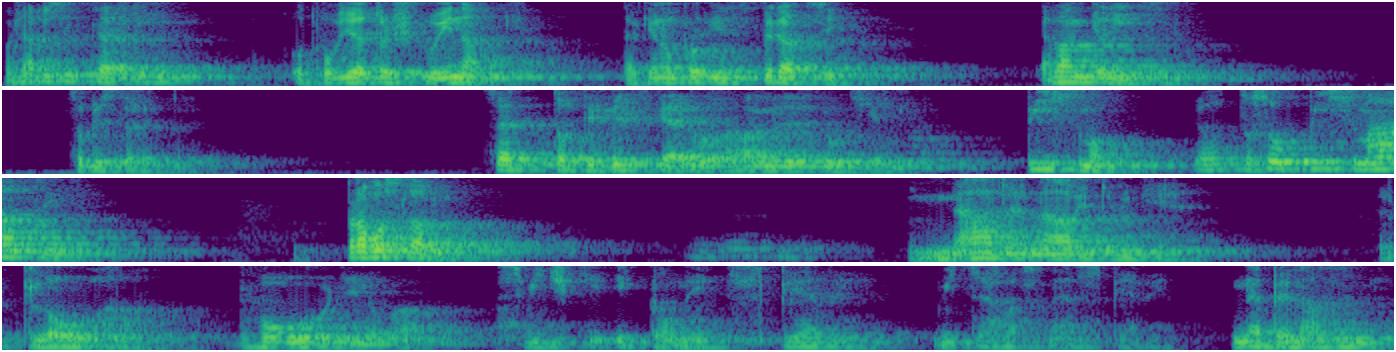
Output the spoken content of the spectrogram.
Možná by si každý odpověděl trošku jinak, tak jenom pro inspiraci. Evangelíci. Co byste řekli? Co je to typické pro evangelickou církev? Písmo. Jo, to jsou písmáci. Pravoslaví. Nádherná liturgie. Dlouhá, dvouhodinová. Svíčky, ikony, zpěvy, vícehlasné zpěvy. Nebe na zemi.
